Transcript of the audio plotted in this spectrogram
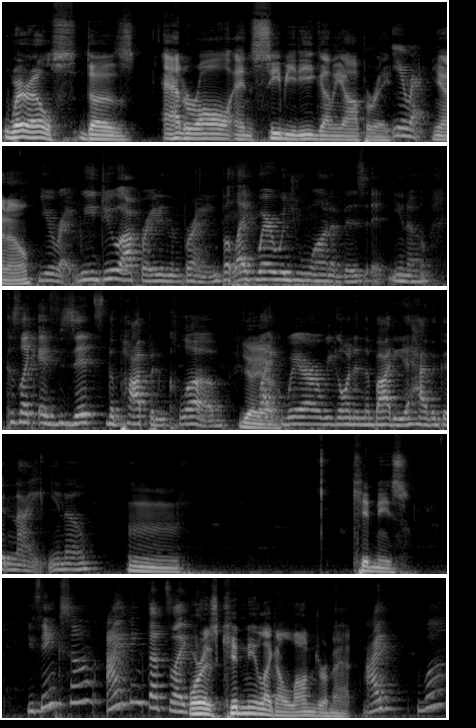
where else does Adderall and CBD gummy operate? You're right. You know, You're right. We do operate in the brain, but like, where would you want to visit? You know, because like, if Zit's the poppin' club, Yeah, like, yeah. where are we going in the body to have a good night? You know, hmm. kidneys, you think so? I think that's like, or is kidney like a laundromat? I well,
